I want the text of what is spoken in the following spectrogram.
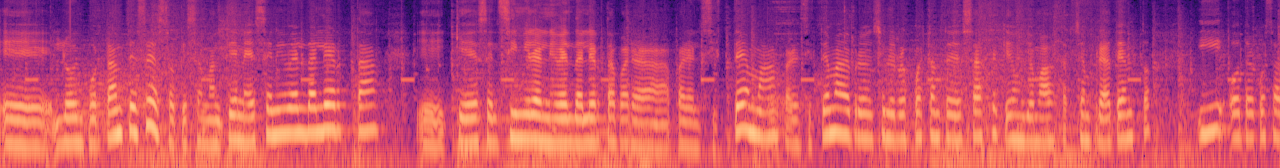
Eh, lo importante es eso, que se mantiene ese nivel de alerta eh, que es el símil al nivel de alerta para, para el sistema, para el sistema de prevención y respuesta ante desastres, que es un llamado a estar siempre atento y otra cosa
